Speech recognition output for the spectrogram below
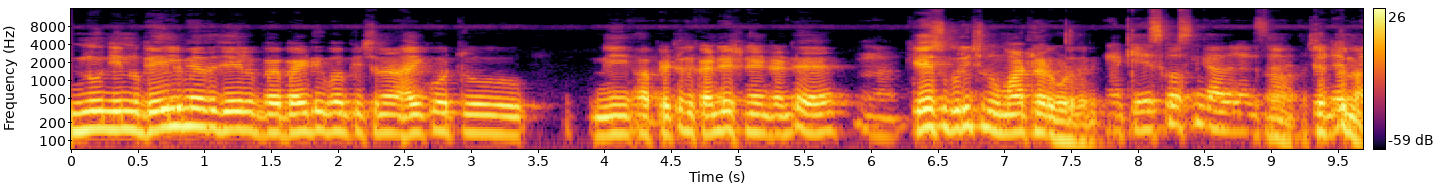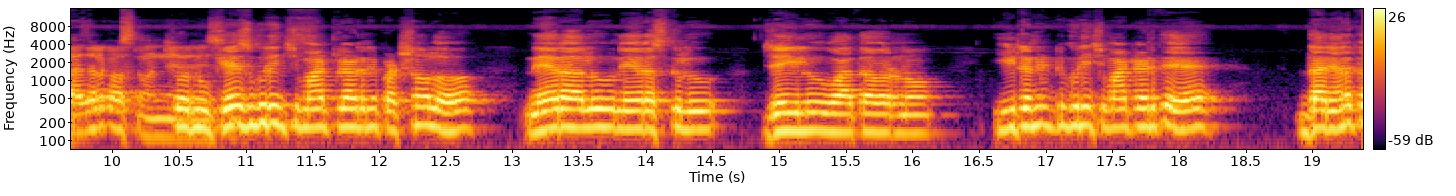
నువ్వు నిన్ను బెయిల్ మీద జైలు బయ- బయటికి పంపించిన హైకోర్టు నీ ఆ పెట్టిన కండిషన్ ఏంటంటే కేసు గురించి నువ్వు మాట్లాడకూడదని. కేసు కోసం కాదులేండి చెప్తున్నా. సో నువ్వు కేసు గురించి మాట్లాడని పక్షంలో నేరాలు నేరస్తులు జైలు వాతావరణం వీటన్నిటి గురించి మాట్లాడితే దాని వెనక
